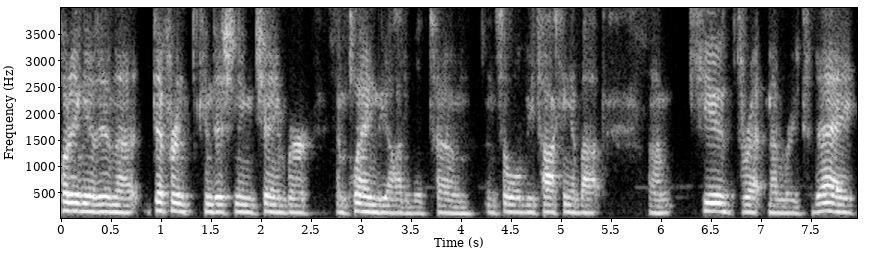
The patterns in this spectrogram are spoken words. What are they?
putting it in a different conditioning chamber and playing the audible tone. And so we'll be talking about um, cued threat memory today,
